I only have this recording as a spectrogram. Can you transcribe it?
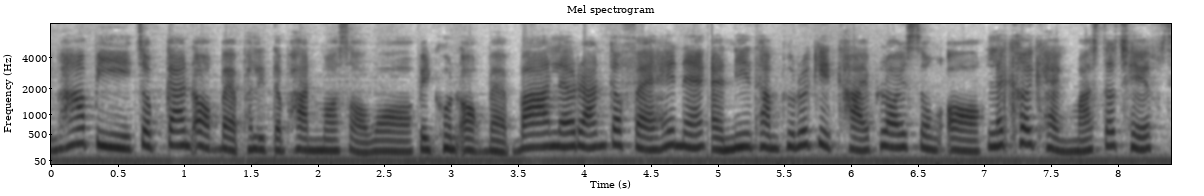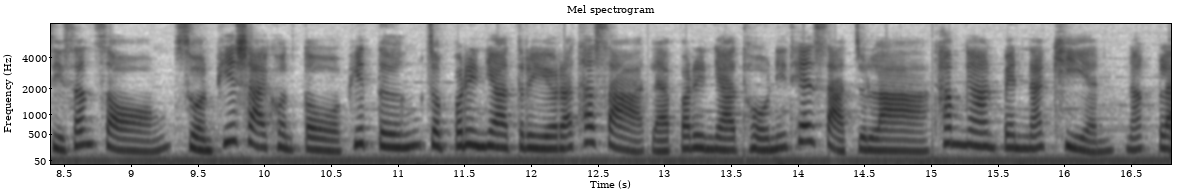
35 ปี จบการออกแบบผลิตภัณฑ์มสว เป็นคนออกแบบบ้านและร้านกาแฟให้แน็กแอนนี่ทำธุรกิจขายพลอยส่งออก และเคยแข่ง MasterChef ซีซั่น 2 ส่วนพี่ชายคนโต พี่ตึง จบปริญญาตรีรัฐศาสตร์ และปริญญาโทนิเทศศาสตร์จุฬาทำงานเป็นนักเขียน นักแปล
